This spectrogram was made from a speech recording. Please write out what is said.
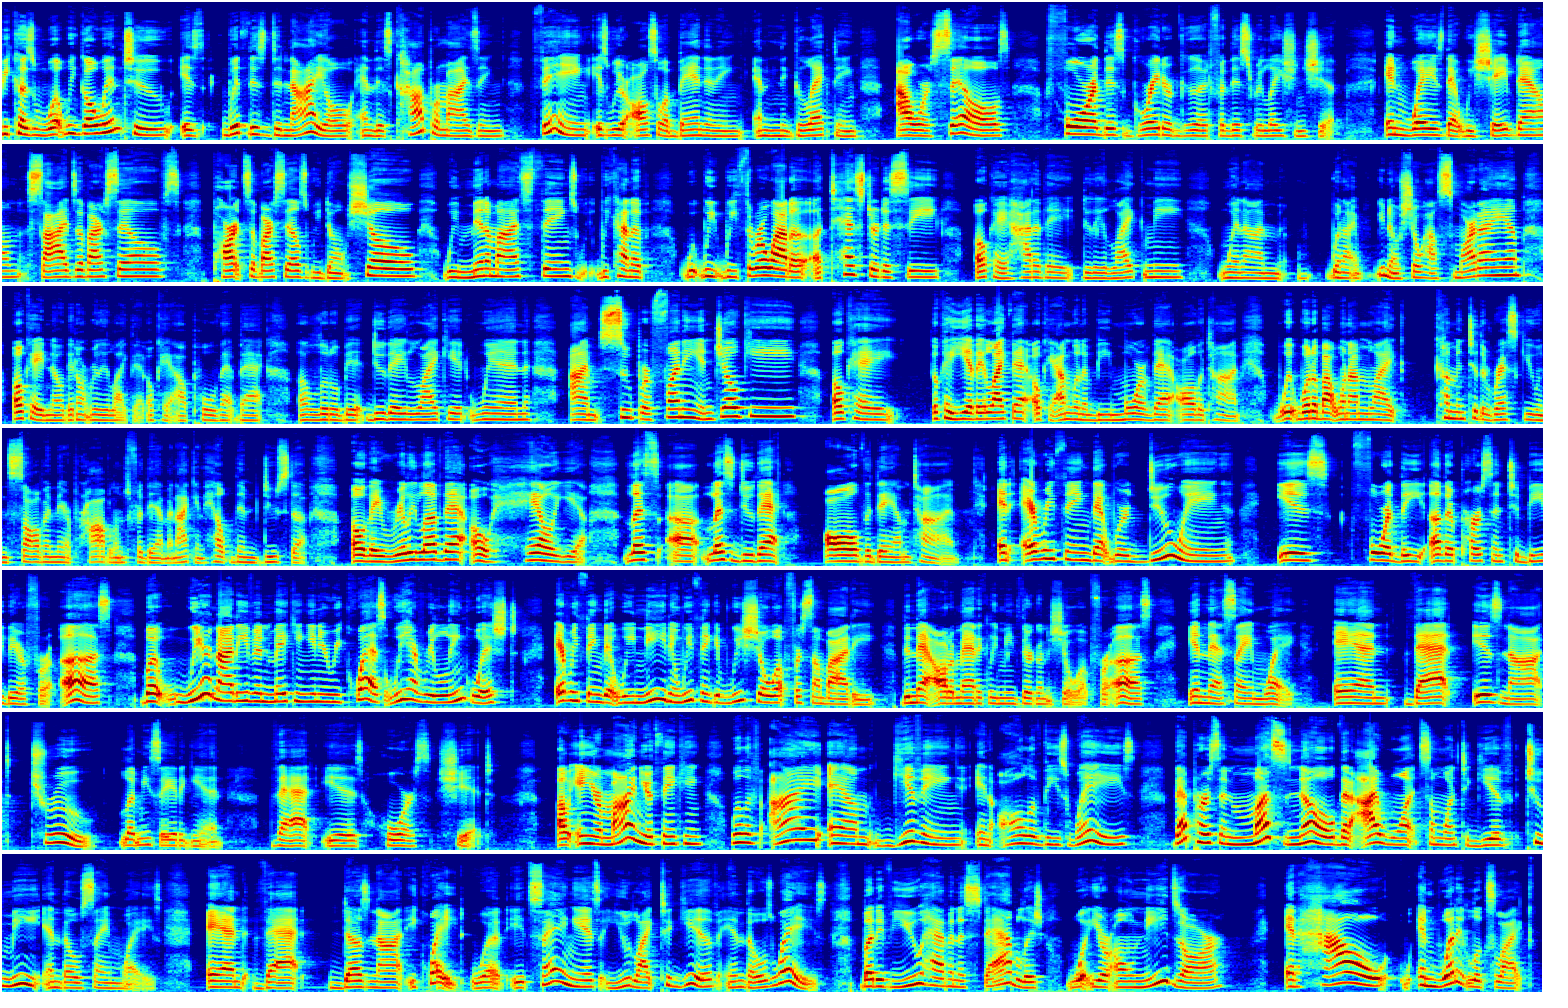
Because what we go into is with this denial and this compromising thing is we are also abandoning and neglecting ourselves for this greater good for this relationship. In ways that we shave down sides of ourselves, parts of ourselves we don't show, we minimize things, we, we kind of we we throw out a, a tester to see okay how do they do they like me when i'm when i you know show how smart i am okay no they don't really like that okay i'll pull that back a little bit do they like it when i'm super funny and jokey okay okay yeah they like that okay i'm gonna be more of that all the time what about when i'm like coming to the rescue and solving their problems for them and I can help them do stuff. Oh, they really love that? Oh, hell yeah. Let's uh let's do that all the damn time. And everything that we're doing is for the other person to be there for us, but we're not even making any requests. We have relinquished everything that we need. And we think if we show up for somebody, then that automatically means they're going to show up for us in that same way. And that is not true. Let me say it again. That is horse shit uh, in your mind, you're thinking, well, if I am giving in all of these ways, that person must know that I want someone to give to me in those same ways. And that does not equate. What it's saying is you like to give in those ways. But if you haven't established what your own needs are and how and what it looks like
